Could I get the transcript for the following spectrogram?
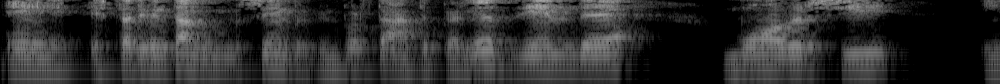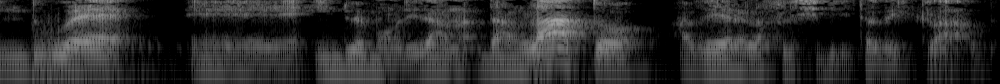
E, e sta diventando sempre più importante per le aziende muoversi in due, eh, in due modi. Da un, da un lato avere la flessibilità del cloud,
